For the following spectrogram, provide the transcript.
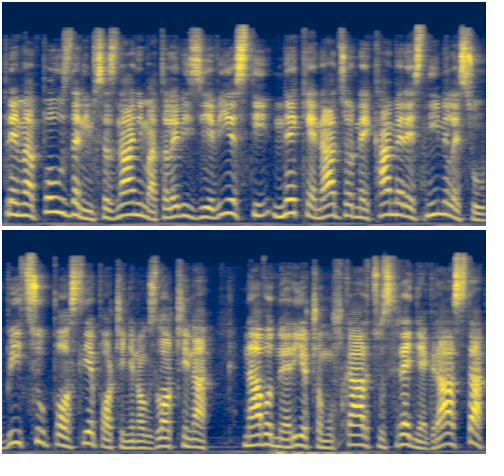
Prema pouzdanim saznanjima televizije vijesti, neke nadzorne kamere snimile su ubicu poslije počinjenog zločina. Navodno je riječ o muškarcu srednjeg rasta,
